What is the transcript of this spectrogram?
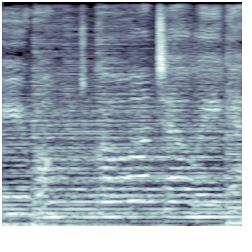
we won't go until we get.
